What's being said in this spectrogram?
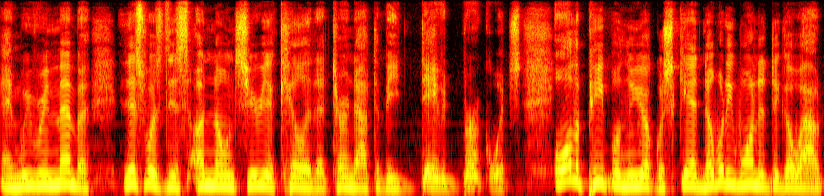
And we remember this was this unknown serial killer that turned out to be David Berkowitz. All the people in New York were scared. Nobody wanted to go out.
